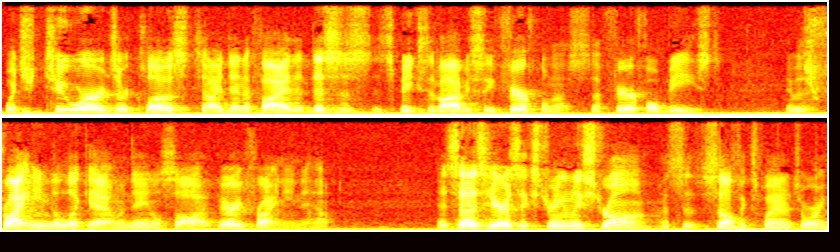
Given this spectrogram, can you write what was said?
which two words are close to identify that this is, it speaks of obviously fearfulness, a fearful beast. It was frightening to look at when Daniel saw it, very frightening to him. It says here it's extremely strong. That's self explanatory.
